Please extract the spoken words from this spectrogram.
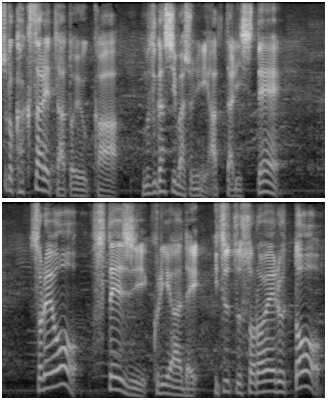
ちょっと隠されたというか難しい場所にあったりしてそれをステージクリアで5つ揃えると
